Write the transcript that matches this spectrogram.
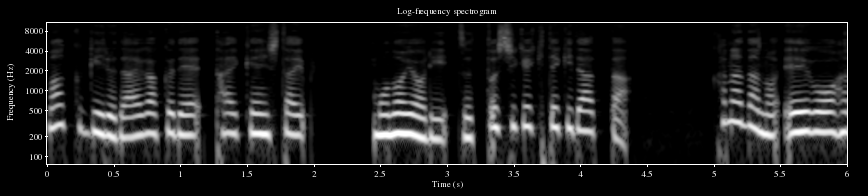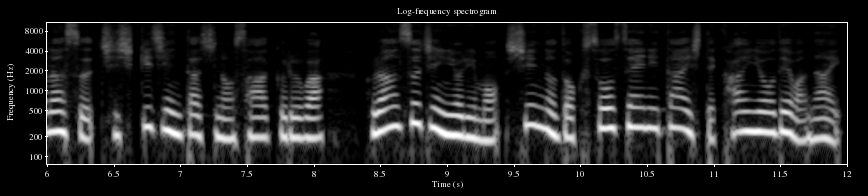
マックギル大学で体験したものよりずっと刺激的だった。カナダの英語を話す知識人たちのサークルは、フランス人よりも真の独創性に対して寛容ではない。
